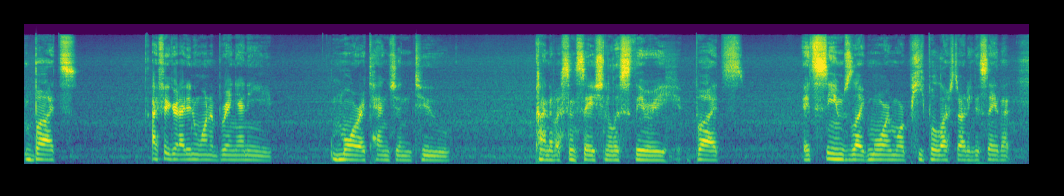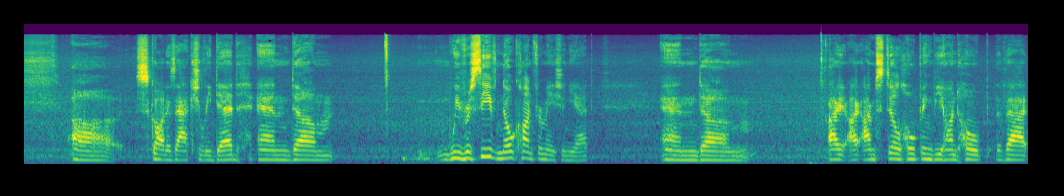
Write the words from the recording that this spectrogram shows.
but I figured I didn't want to bring any more attention to kind of a sensationalist theory, but it seems like more and more people are starting to say that uh, Scott is actually dead, and um, we've received no confirmation yet, and um, I, I I'm still hoping beyond hope that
